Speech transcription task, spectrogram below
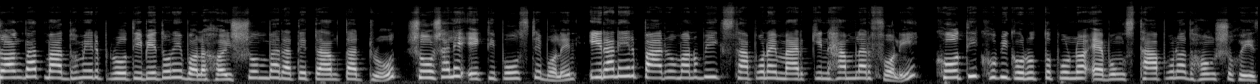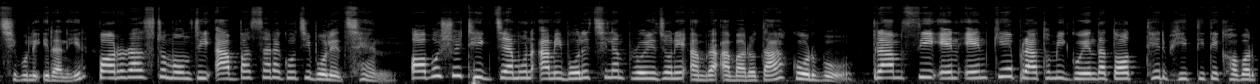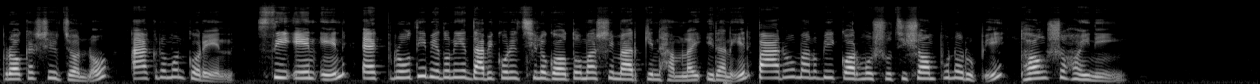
সংবাদ মাধ্যমের প্রতিবেদনে বলা হয়, সোমবার রাতে ট্রাম্প তার ট্রুথ সোশ্যালে একটি পোস্টে বলেন, ইরানের পারমাণবিক স্থাপনায় মার্কিন হামলার ফলে ক্ষতি খুবই গুরুত্বপূর্ণ এবং স্থাপনা ধ্বংস হয়েছে বলে ইরানের পররাষ্ট্রমন্ত্রী আব্বাস সারাগোচি বলেছেন। অবশ্যই ঠিক যেমন আমি বলেছিলাম, প্রয়োজনে আমরা আবারও তা করব। ট্রাম্প সিএনএনকে প্রাথমিক গোয়েন্দা তথ্যের ভিত্তিতে খবর প্রকাশের জন্য আক্রমণ করেন। সিএনএন এক প্রতিবেদনে দাবি করেছিল, গত মাসে মার্কিন হামলায় ইরানের পারমাণবিক কর্মসূচি সম্পূর্ণরূপে ধ্বংস হয়নি।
